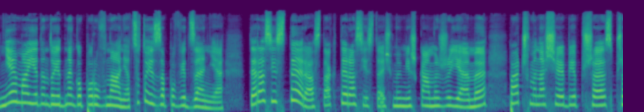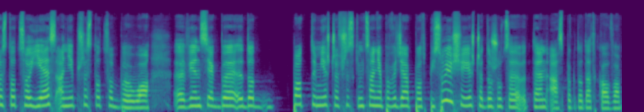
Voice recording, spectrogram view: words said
Nie ma jeden do jednego porównania. Co to jest za powiedzenie? Teraz jest teraz, tak? Teraz jesteśmy, mieszkamy, żyjemy. Patrzmy na siebie przez, przez to, co jest, a nie przez to, co było. E, więc jakby do, pod tym jeszcze wszystkim, co Ania powiedziała, podpisuję się, jeszcze dorzucę ten aspekt dodatkowo.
